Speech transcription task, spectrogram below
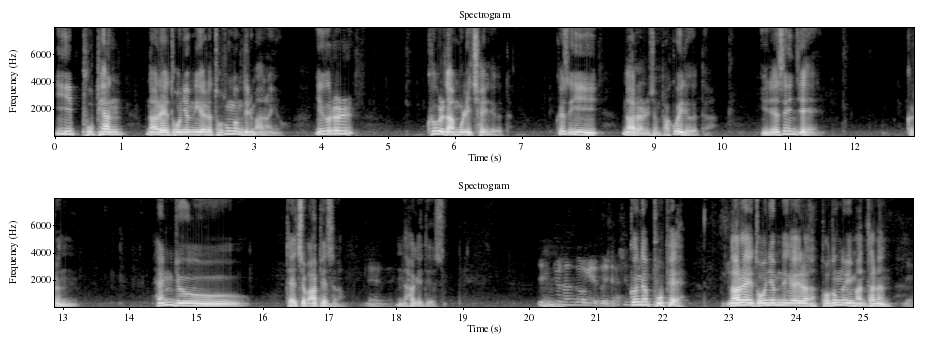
이 부패한 나라에 돈이 없는 게 아니라 도둑놈들이 많아요. 이거를 그걸 다 물리쳐야 되겠다. 그래서 이 나라를 좀 바꿔야 되겠다. 이래서 이제 그런 행주 대첩 앞에서 네, 네. 하게 되었습니다. 이제 행주 산성에서 이제 하시는 그러니까 건 부패, 나라에 돈이 없는 게 아니라 도둑놈이 많다는 네.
